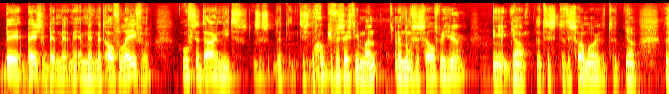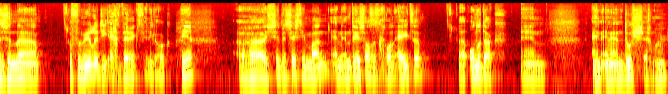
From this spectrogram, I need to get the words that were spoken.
be- bezig bent met, met, met, overleven... hoeft het daar niet. Dus het, het is een groepje van 16 man. En dat noemen ze zelfbeheer. En ja, dat is, dat is zo mooi. Dat, ja, dat is een, eh, een formule die echt werkt, vind ik ook. Ja. Eh, je zit met 16 man en, en er is altijd gewoon eten, eh, onderdak en, en, en een douche, zeg maar.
